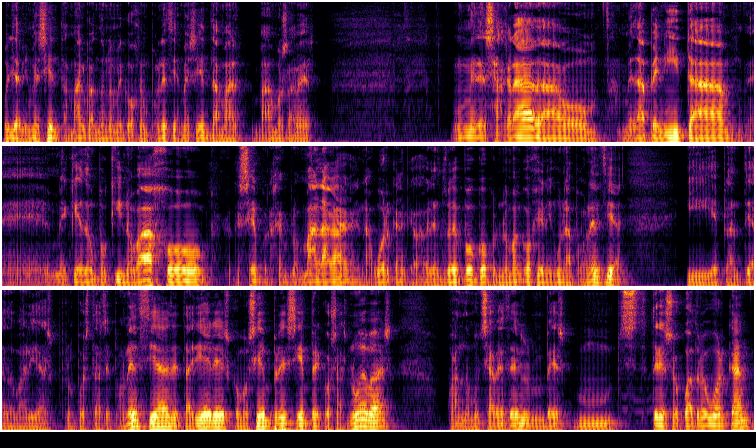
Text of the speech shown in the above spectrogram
Oye, a mí me sienta mal cuando no me cogen ponencia, me sienta mal. Vamos a ver me desagrada o me da penita, eh, me quedo un poquito bajo, lo que sé, por ejemplo, Málaga, en la WordCamp que va a haber dentro de poco, pues no me han cogido ninguna ponencia. Y he planteado varias propuestas de ponencias, de talleres, como siempre, siempre cosas nuevas, cuando muchas veces ves mm, tres o cuatro WordCamp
